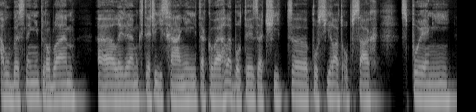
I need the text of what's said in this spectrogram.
a vůbec není problém eh, lidem, kteří schánějí takovéhle boty, začít posílat obsah spojený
